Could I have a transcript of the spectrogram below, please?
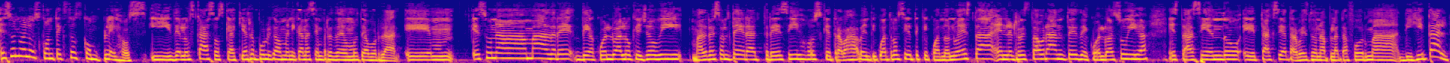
es uno de los contextos complejos y de los casos que aquí en República Dominicana siempre debemos de abordar. Eh, es una madre, de acuerdo a lo que yo vi, madre soltera, tres hijos, que trabaja 24/7, que cuando no está en el restaurante, de acuerdo a su hija, está haciendo eh, taxi a través de una plataforma digital.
